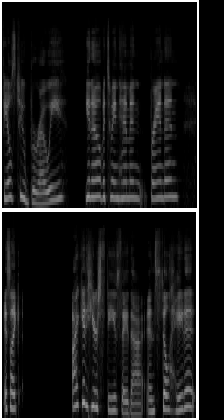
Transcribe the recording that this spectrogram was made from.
feels too broy, you know, between him and Brandon. It's like I could hear Steve say that and still hate it,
